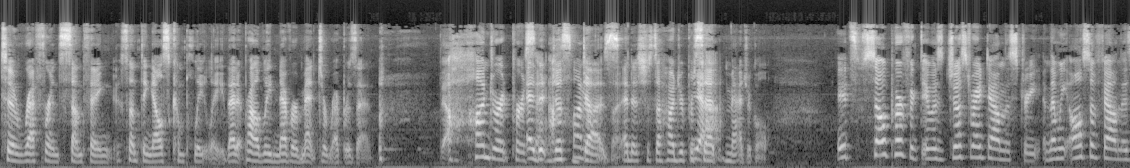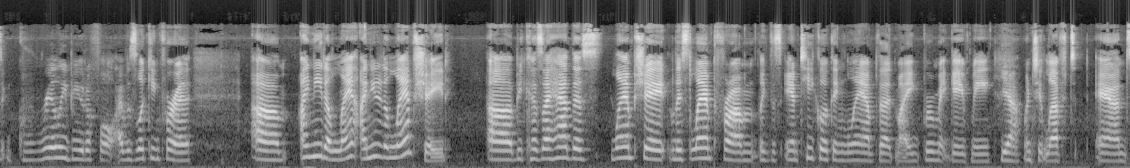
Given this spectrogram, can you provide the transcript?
to reference something something else completely that it probably never meant to represent, A hundred percent. and it just a hundred does, and it's just a hundred percent magical. It's so perfect. It was just right down the street. And then we also found this really beautiful. I was looking for a um I need a lamp I needed a lampshade. Uh, because I had this lampshade, this lamp from like this antique looking lamp that my roommate gave me Yeah. when she left, and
